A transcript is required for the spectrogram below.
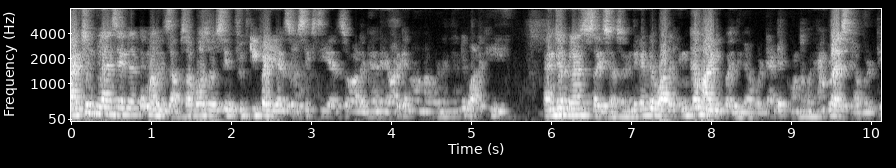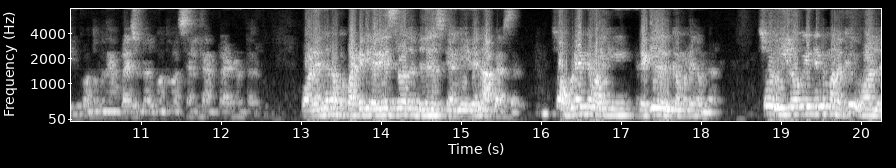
పెన్షన్ ప్లాన్స్ ఏంటంటే మనకి suppose fifty five years sixty years వాళ్ళకి కానీ ఎవరికైనా ఉన్నా కూడా ఏంటంటే వాళ్ళకి పెన్షన్ ప్లాన్స్ సజెస్ట్ చేస్తాం ఎందుకంటే వాళ్ళ ఇన్కమ్ ఆగిపోయింది కాబట్టి అంటే కొంతమంది ఎంప్లాయీస్ కాబట్టి కొంతమంది ఎంప్లాయీస్ ఉంటారు కొంతమంది సెల్ఫ్ ఎంప్లాయిడ్ ఉంటారు. వాళ్ళు ఏంటంటే ఒక పర్టికులర్ ఏజ్ తర్వాత బిజినెస్ కానీ ఏదైనా ఆపేస్తారు. సో అప్పుడేంటే వాళ్ళకి రెగ్యులర్ ఇన్కమ్ అనేది ఉండాలి. సో ఈ లోపు ఏంటంటే మనకి వాళ్ళు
